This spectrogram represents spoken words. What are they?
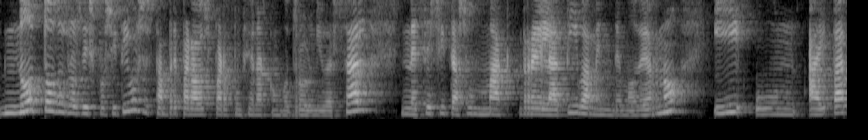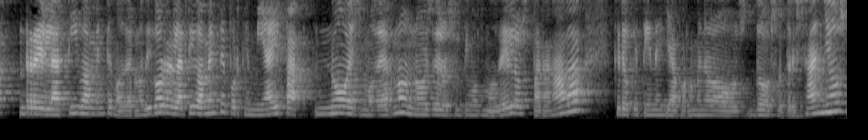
no todos los dispositivos están preparados para funcionar con control universal. Necesitas un Mac relativamente moderno y un iPad relativamente moderno. Digo relativamente porque mi iPad no es moderno, no es de los últimos modelos para nada. Creo que tiene ya por lo menos dos o tres años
